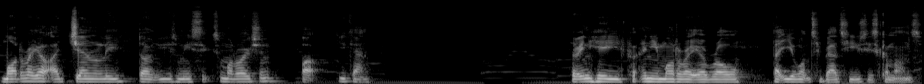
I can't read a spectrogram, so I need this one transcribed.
Moderator, I generally don't use MEE6 moderation, but you can. So in here, you'd put any moderator role that you want to be able to use these commands.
